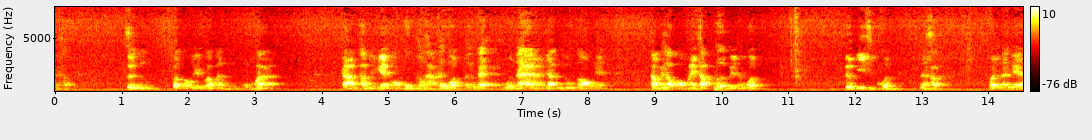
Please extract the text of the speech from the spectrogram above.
นะครับ ซึ่งก็ต้องเรียนว่ามันผมว่า การทำอย่างเงี้ยของกลุ่มต้องหาทั้งหมด ตั้งแต่หัวหน้ายันลูกน้องเนี่ยทำให้เราออกหมายจับเพิ่มไปทั้งหมด เกือบ 20 คนนะครับ เพราะฉะนั้นเนี่ย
